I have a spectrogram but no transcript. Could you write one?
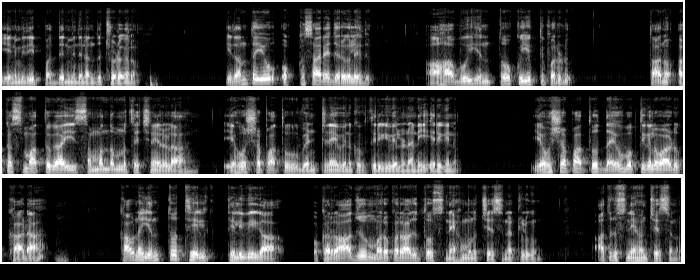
ఎనిమిది పద్దెనిమిది నందు చూడగలం. ఇదంతయు ఒక్కసారే జరగలేదు. ఆహాబు ఎంతో కుయుక్తిపరుడు. తాను అకస్మాత్తుగా ఈ సంబంధమును తెచ్చినలా యహోషపాతు వెంటనే వెనుకకు తిరిగి వెళ్ళునని ఎరిగాను. యహోషపాతు దైవభక్తి గలవాడు కాడా? కావున ఎంతో తెలి తెలివిగా ఒక రాజు మరొక రాజుతో స్నేహమును చేసినట్లు అతడు స్నేహం చేశాను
